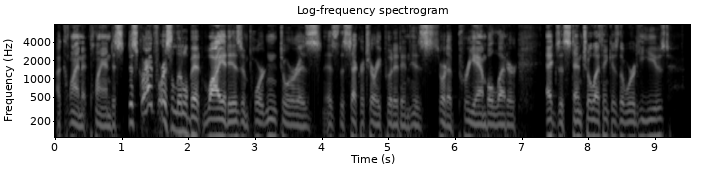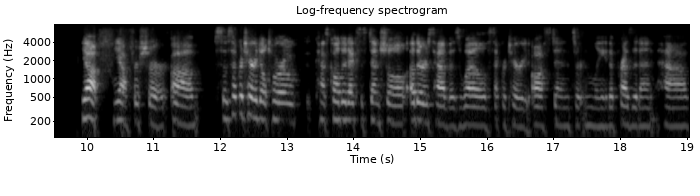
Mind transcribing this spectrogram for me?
a climate plan. Des- describe for us a little bit why it is important, or as, as the Secretary put it in his sort of preamble letter, existential, I think is the word he used. Yeah, yeah, for sure. Um, so Secretary Del Toro has called it existential. Others have as well. Secretary Austin, certainly the president has.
